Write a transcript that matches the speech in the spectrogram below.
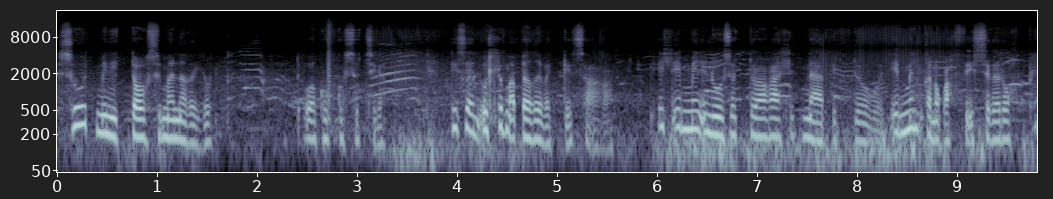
суут минитторсиманеригут уакуккуссутсига кисан уллума апериваккисаара ил иммин инуусуттуарааллит наапиттуугут иммин каноқарфи иссагалуарпи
